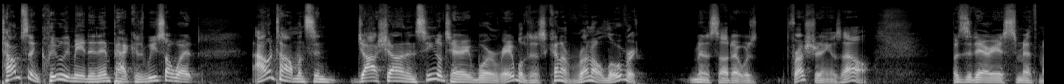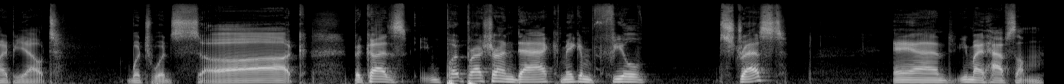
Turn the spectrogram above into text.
Thompson clearly made an impact because we saw what Allen Tomlinson, Josh Allen, and Singletary were able to just kind of run all over Minnesota. It was frustrating as hell. But Za'Darius Smith might be out, which would suck because put pressure on Dak, make him feel stressed, and you might have something.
